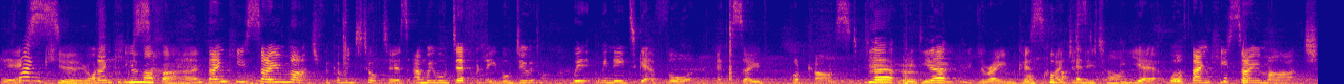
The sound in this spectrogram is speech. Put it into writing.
this. Thank you. I Thank shall put you in my so- bag. Thank you so much for coming to talk to us, and we will definitely we'll do. We, we need to get a full episode podcast Yeah, with you, yeah. Lorraine, because come I just anytime. yeah. Well, thank you so much,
